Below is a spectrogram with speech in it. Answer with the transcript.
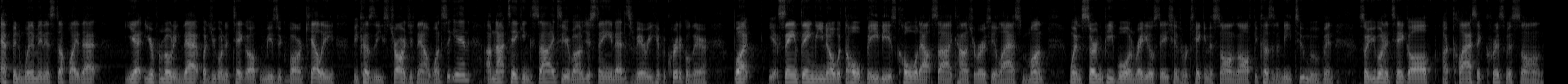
effing women and stuff like that yet you're promoting that, but you're going to take off the music of R. Kelly because of these charges. Now, once again, I'm not taking sides here, but I'm just saying that it's very hypocritical there. But yeah, same thing, you know, with the whole baby it's cold outside controversy last month when certain people and radio stations were taking the song off because of the Me Too movement. So you're going to take off a classic Christmas song,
